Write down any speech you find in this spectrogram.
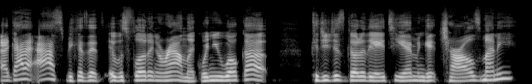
I, I got to ask because it, it was floating around. Like when you woke up, could you just go to the ATM and get Charles money?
